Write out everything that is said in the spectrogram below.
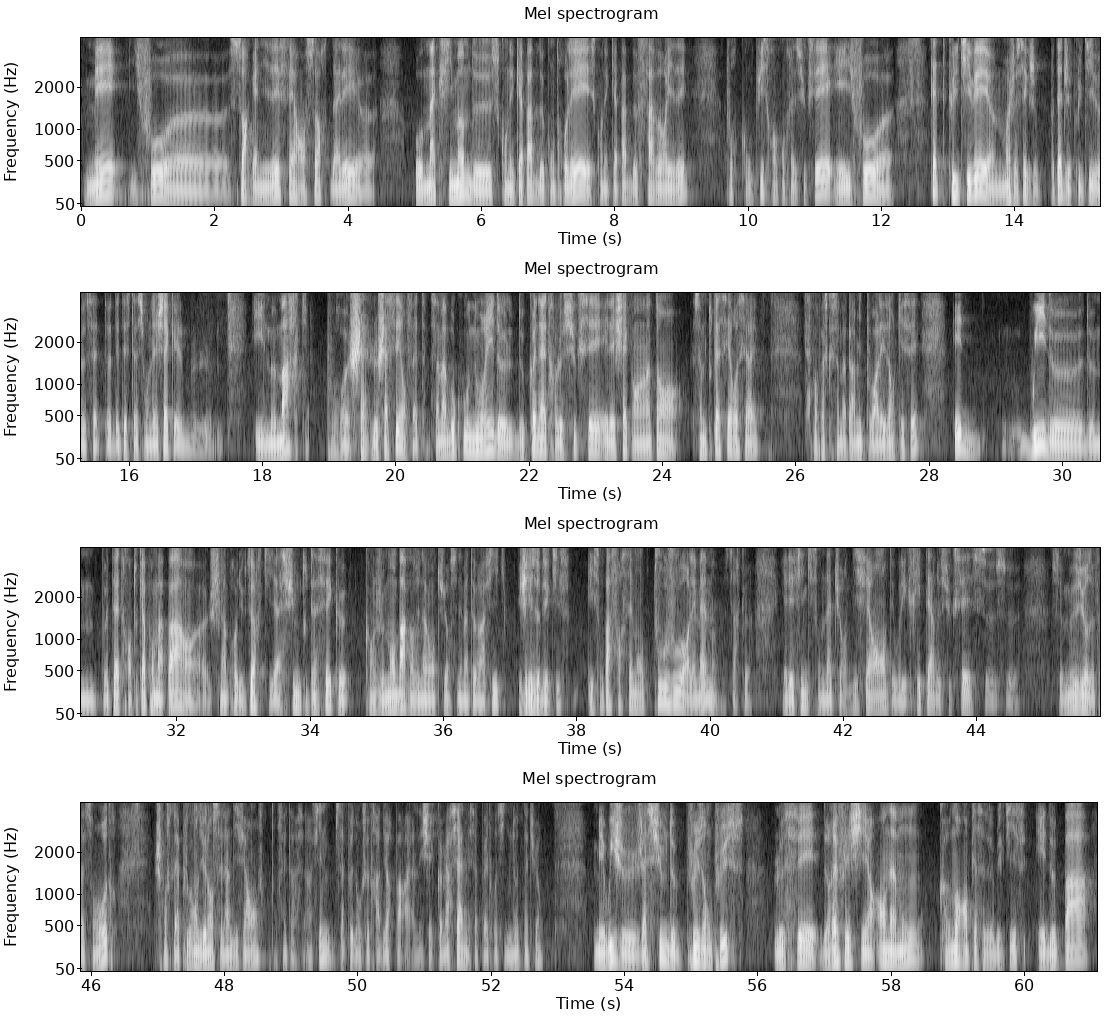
mais il faut euh, s'organiser, faire en sorte d'aller euh, au maximum de ce qu'on est capable de contrôler et ce qu'on est capable de favoriser pour qu'on puisse rencontrer le succès. Et il faut euh, peut-être cultiver, moi je sais que je, peut-être je cultive cette détestation de l'échec et, il me marque pour le chasser en fait. Ça m'a beaucoup nourri de, connaître le succès et l'échec en un temps, somme tout assez resserré. D'abord parce que ça m'a permis de pouvoir les encaisser, et oui, de peut-être, en tout cas pour ma part, je suis un producteur qui assume tout à fait que quand je m'embarque dans une aventure cinématographique, j'ai des objectifs. Et ils sont pas forcément toujours les mêmes. C'est-à-dire qu'il y a des films qui sont de nature différente et où les critères de succès se, mesurent de façon autre. Je pense que la plus grande violence, c'est l'indifférence quand on fait un, un, film. Ça peut donc se traduire par un échec commercial, mais ça peut être aussi d'une autre nature. Mais oui, j'assume de plus en plus le fait de réfléchir en amont comment remplir ses objectifs et de pas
